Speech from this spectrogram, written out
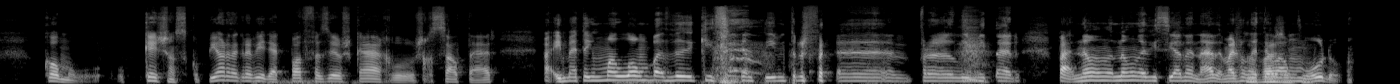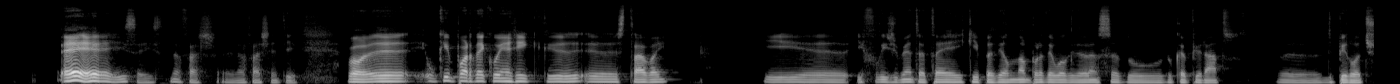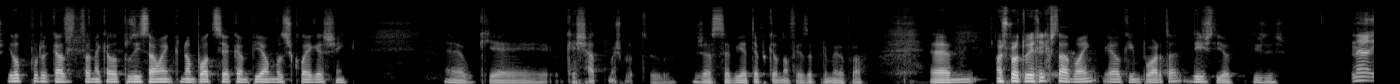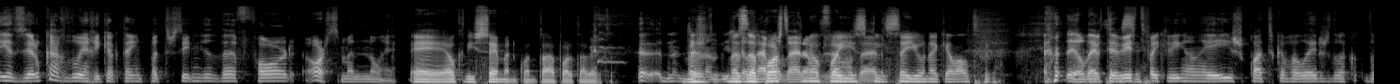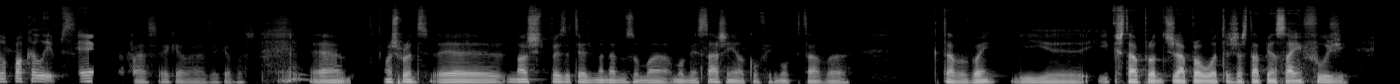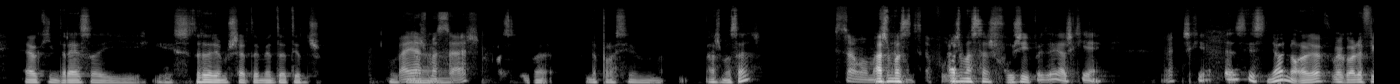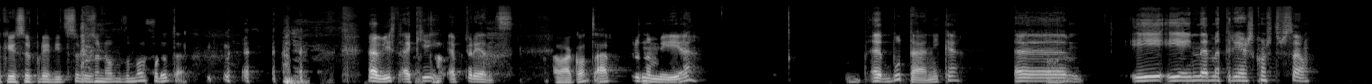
como queixam-se que o pior da gravilha é que pode fazer os carros ressaltar pá, e metem uma lomba de 15 centímetros para, para limitar. Pá, não, não adiciona nada, mas vale ter lá um muro. É, é, é, isso, é isso. Não faz, não faz sentido. Bom, uh, o que importa é que o Henrique uh, está bem e, e, felizmente até a equipa dele não perdeu a liderança do, do campeonato de, de, pilotos. Ele por acaso está naquela posição em que não pode ser campeão, mas os colegas sim. É, o, que é, o que é chato, mas pronto, já sabia até porque ele não fez a primeira prova. Um, mas pronto, o Henrique está bem, é o que importa. Diz, Diogo, diz, diz. Não, ia dizer, o carro do Henrique é que tem patrocínio da Four Horseman, não é? É, é o que diz Seman quando está a porta aberta. mas mas aposto que não foi isso que lhe saiu naquela altura. Ele deve ter visto foi que vinham aí os quatro cavaleiros do, do Apocalipse. É capaz, é capaz, é capaz. Uh, mas pronto, uh, nós depois até lhe mandamos uma, uma mensagem, ele confirmou que estava que estava bem e, uh, e que está pronto já para a outra, já está a pensar em Fuji é o que interessa e, e estaremos certamente atentos. Vai na, às maçãs? Na próxima, na próxima às maçãs? Isso é uma maçã, às, ma às maçãs Fuji, pois é, acho que é. é? Acho que é. sim, senhor. Não, agora fiquei surpreendido de saberes o nome de uma fruta. ah, viste? Aqui aprende-se. Estava a contar. Astronomia, botânica uh, e, e ainda materiais de construção.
